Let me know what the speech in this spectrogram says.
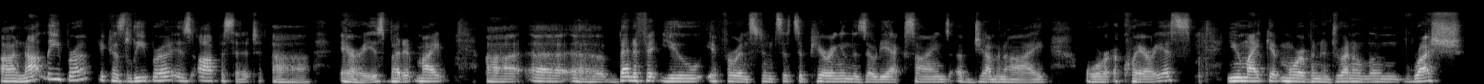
Uh, not Libra, because Libra is opposite uh, Aries, but it might uh, uh, benefit you if, for instance, it's appearing in the zodiac signs of Gemini or Aquarius. You might get more of an adrenaline rush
